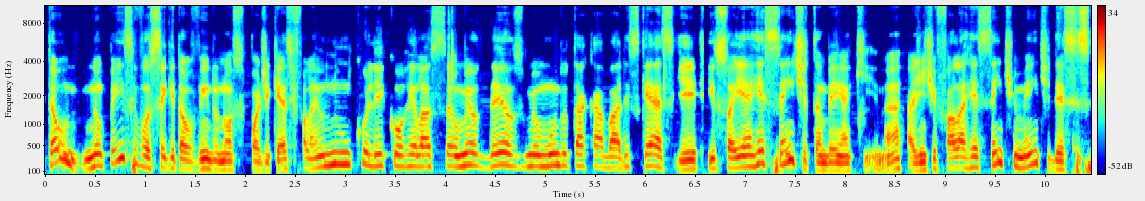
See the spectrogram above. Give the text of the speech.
Então, não pense você que está ouvindo o nosso podcast e falar, eu nunca olhei correlação, meu Deus, meu mundo está acabado. Esquece que isso aí é recente também aqui, né? A gente fala recentemente desses,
